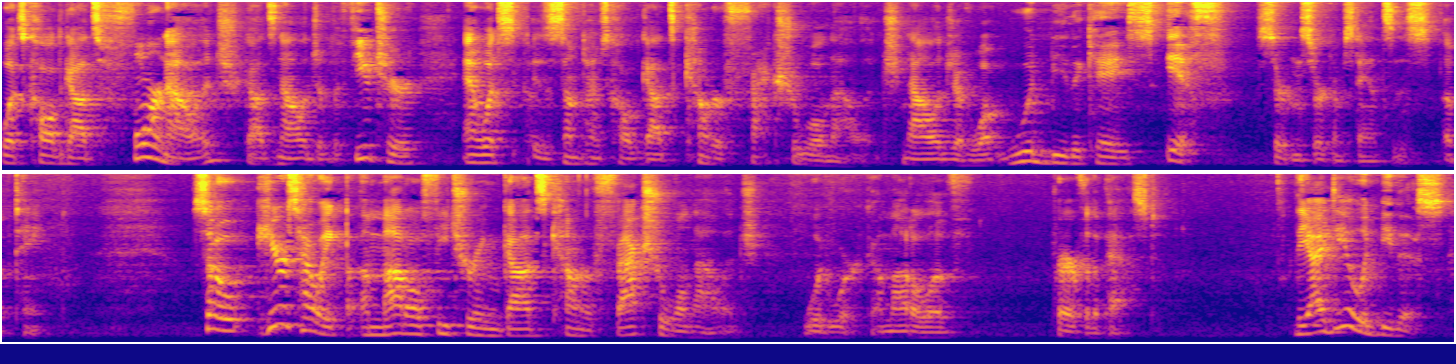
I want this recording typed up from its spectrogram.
what's called God's foreknowledge, God's knowledge of the future, and what is sometimes called God's counterfactual knowledge, knowledge of what would be the case if certain circumstances obtained. So, here's how a, a model featuring God's counterfactual knowledge would work a model of prayer for the past. The idea would be this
